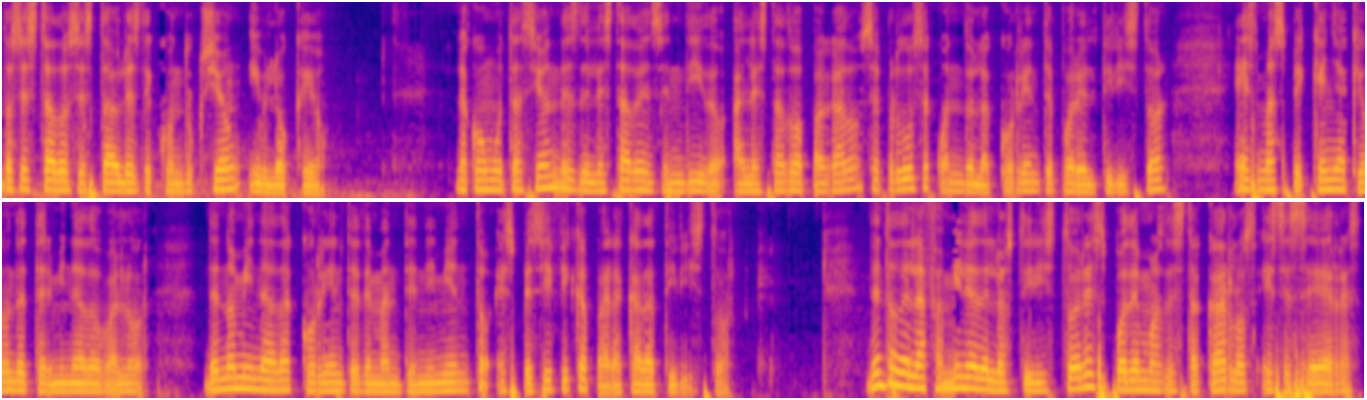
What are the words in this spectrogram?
dos estados estables de conducción y bloqueo. La conmutación desde el estado encendido al estado apagado se produce cuando la corriente por el tiristor es más pequeña que un determinado valor, denominada corriente de mantenimiento específica para cada tiristor. Dentro de la familia de los tiristores podemos destacar los SCRs,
